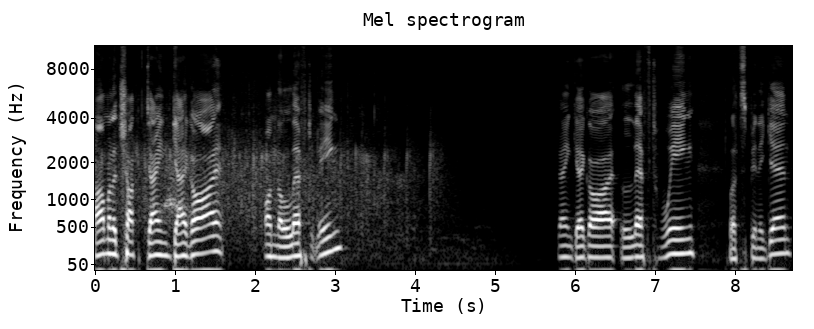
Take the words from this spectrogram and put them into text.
I'm going to chuck Dane Gagai on the left wing. Dane Gagai, left wing. Let's spin again.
